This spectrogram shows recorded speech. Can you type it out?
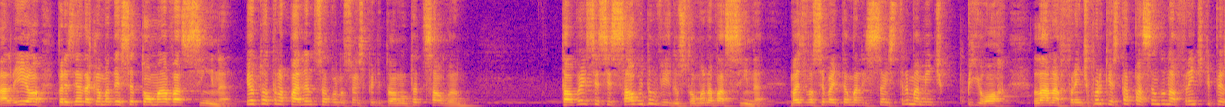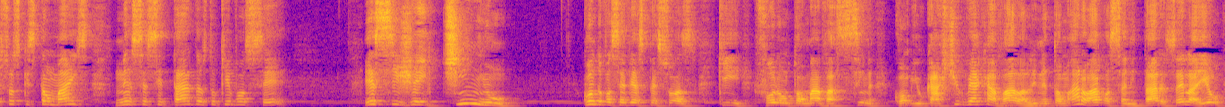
ali, ó, presidente da Câmara, você tomar vacina. Eu estou atrapalhando sua evolução espiritual, não estou te salvando. Talvez você se salve do vírus tomando a vacina, mas você vai ter uma lição extremamente pior lá na frente, porque está passando na frente de pessoas que estão mais necessitadas do que você. Esse jeitinho quando você vê as pessoas que foram tomar vacina, e o castigo veio a cavalo ali, né? tomaram água sanitária, sei lá eu,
